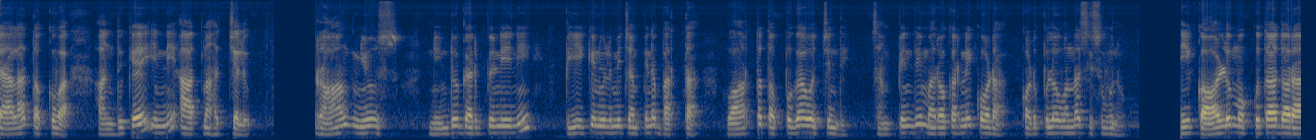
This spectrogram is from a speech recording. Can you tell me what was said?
చాలా తక్కువ. అందుకే ఇన్ని ఆత్మహత్యలు. Wrong news. నిండు గర్భిణిని పీకి నులిమి చంపిన భర్త. వార్త తప్పుగా వచ్చింది. చంపింది మరొకరిని కూడా. కడుపులో ఉన్న శిశువును. నీ కాళ్ళు మొక్కుతా దొరా.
